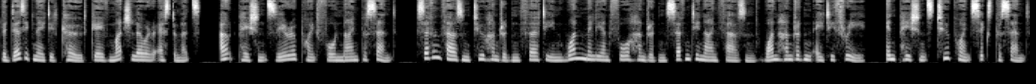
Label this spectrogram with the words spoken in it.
The designated code gave much lower estimates outpatients 0.49%, 7,213 1,479,183, inpatients 2.6%,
